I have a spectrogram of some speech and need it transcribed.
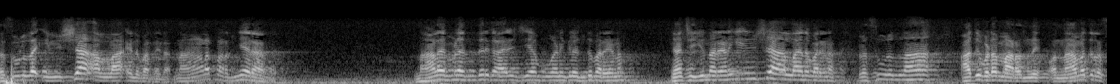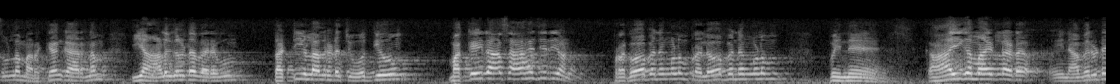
റസൂലുള്ള ഇൻഷാ അള്ളാ എന്ന് പറഞ്ഞില്ല. നാളെ പറഞ്ഞു തരാറ് നാളെ നമ്മൾ എന്തൊരു കാര്യം ചെയ്യാൻ പോവുകയാണെങ്കിൽ എന്ത് പറയണം? ഞാൻ ചെയ്യുന്ന അറിയണമെങ്കിൽ ഇൻഷാ അള്ളാ എന്ന് പറയണം. റസൂലുള്ള അതിവിടെ മറന്ന്. ഒന്നാമത് റസൂള്ള മറക്കാൻ കാരണം ഈ ആളുകളുടെ വരവും തട്ടിയുള്ളവരുടെ ചോദ്യവും മക്കയുടെ ആ സാഹചര്യമാണ്. പ്രകോപനങ്ങളും പ്രലോഭനങ്ങളും പിന്നെ കായികമായിട്ടുള്ള പിന്നെ അവരുടെ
